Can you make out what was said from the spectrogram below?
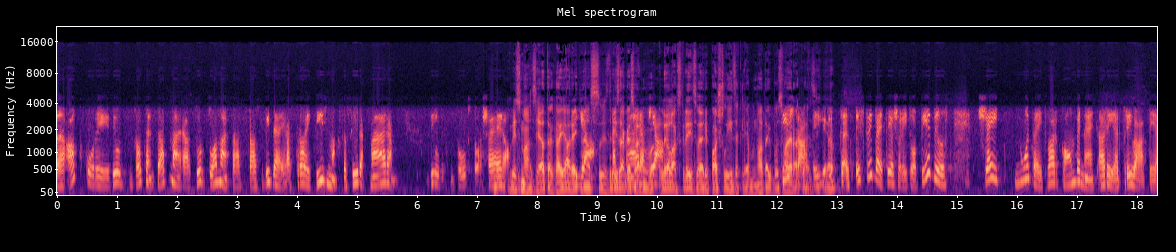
apkuri 20% apmērā, tur tomēr tās, tās vidējās projekta izmaksas ir apmēram 20,000 eiro. Vismaz, jā, tā kā jārēķinās jā, visdrīzākais vai nu lielāks kredīts, vai arī pašu līdzekļiem. Noteikti būs Tieši vairāk. Tā, vajadzīgi, es gribēju tieši arī to piebilst. Šeit noteikti var kombinēt arī ar privātie,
